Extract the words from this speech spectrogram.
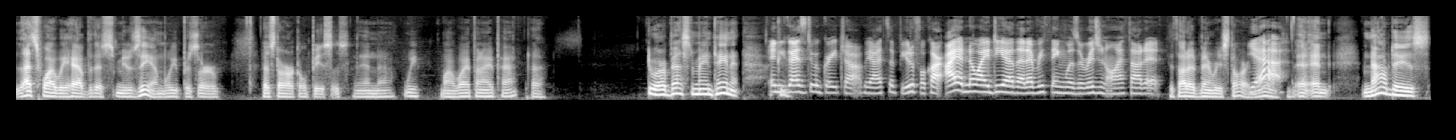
That's why we have this museum. We preserve historical pieces, and uh, we, my wife and I, Pat, uh, do our best to maintain it. And you guys do a great job. Yeah, it's a beautiful car. I had no idea that everything was original. I thought it. You thought it had been restored. no. Yeah. And, and nowadays,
